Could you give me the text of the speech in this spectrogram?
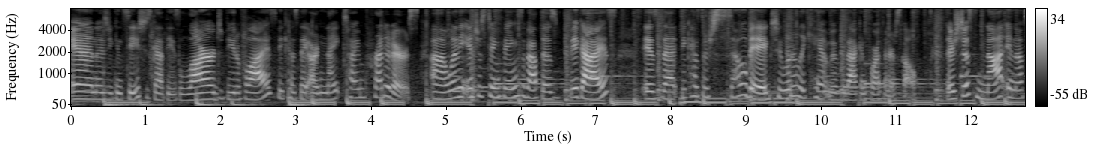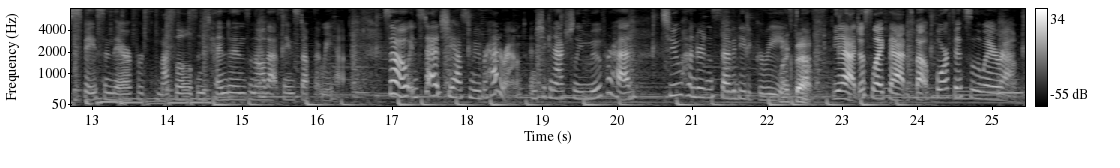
And as you can see, she's got these large, beautiful eyes because they are nighttime predators. Uh, one of the interesting things about those big eyes is that because they're so big, she literally can't move them back and forth in her skull. There's just not enough space in there for muscles and tendons and all that same stuff that we have. So instead, she has to move her head around, and she can actually move her head 270 degrees. Like that? about- yeah, just like that. It's about four-fifths of the way around.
